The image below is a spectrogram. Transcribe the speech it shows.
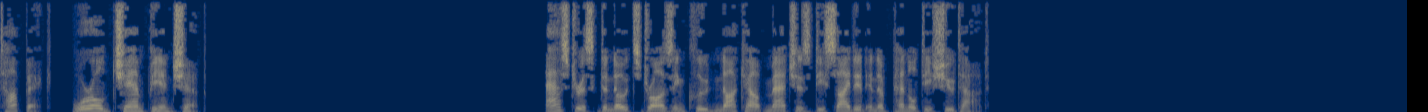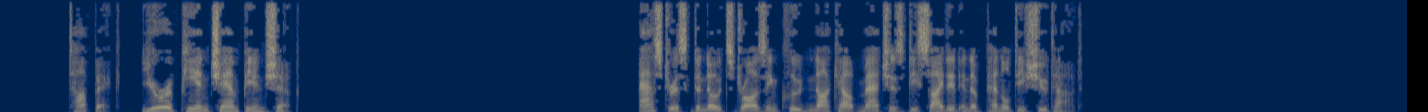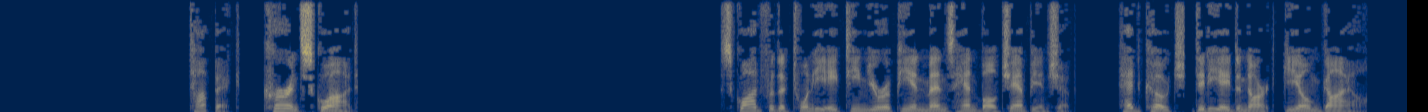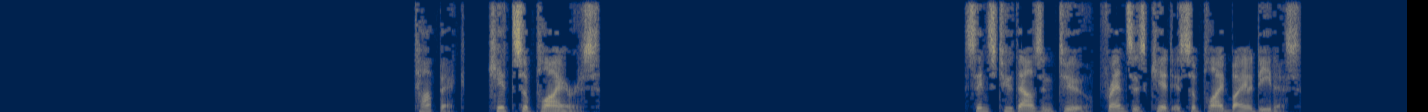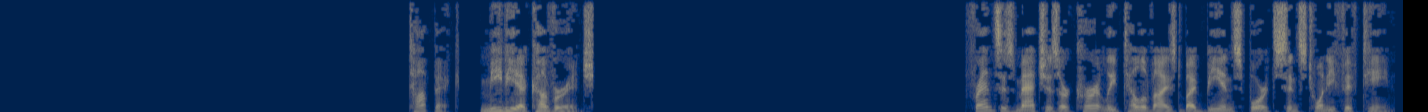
Topic: World Championship Asterisk denotes draws include knockout matches decided in a penalty shootout. Topic: European Championship. Asterisk denotes draws include knockout matches decided in a penalty shootout. Topic: Current squad Squad for the 2018 European Men's Handball Championship. Head coach, Didier Dinart, Guillaume Gille. Kit suppliers Since 2002, France's kit is supplied by Adidas. Topic: Media coverage. France's matches are currently televised by beIN Sports since 2015.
